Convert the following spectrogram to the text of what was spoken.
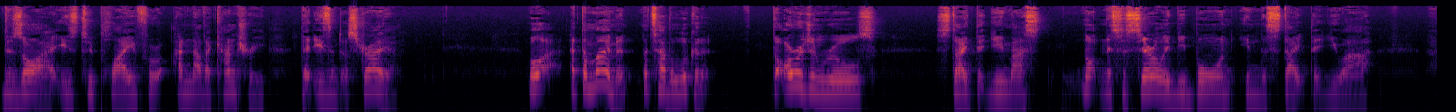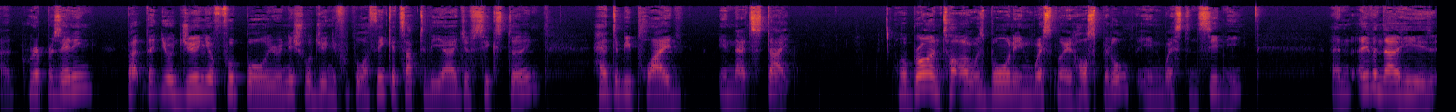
desire is to play for another country that isn't Australia? Well, at the moment, let's have a look at it. The origin rules state that you must not necessarily be born in the state that you are uh, representing, but that your junior football, your initial junior football, I think it's up to the age of 16, had to be played in that state. Well, Brian To'o was born in Westmead Hospital in Western Sydney, and even though he is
